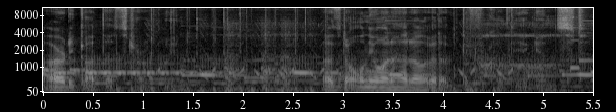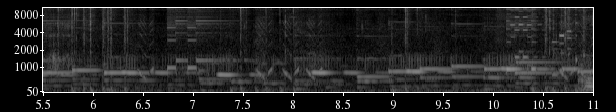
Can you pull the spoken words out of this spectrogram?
I already got that star coin. That's the only one I had a little bit of difficulty against. I'm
